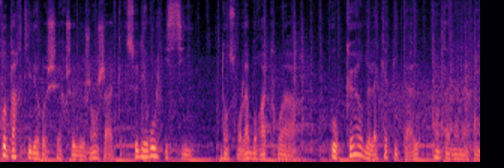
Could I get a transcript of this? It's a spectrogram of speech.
Une autre partie des recherches de Jean-Jacques se déroule ici, dans son laboratoire, au cœur de la capitale Antananarive.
